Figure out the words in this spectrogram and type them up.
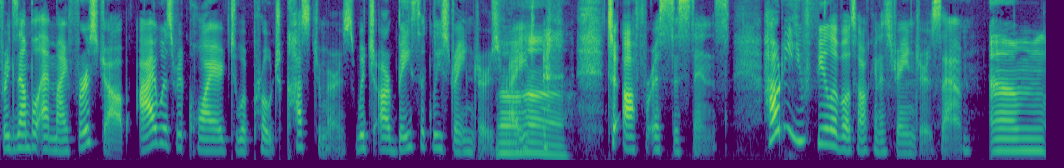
For example, at my first job, I was required to approach customers, which are basically strangers, uh -huh. right? Uh-huh. to offer assistance. How do you feel about talking to strangers, Sam? Um,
